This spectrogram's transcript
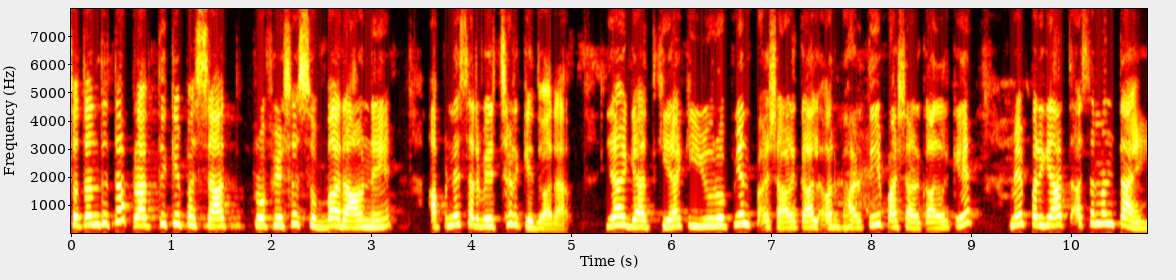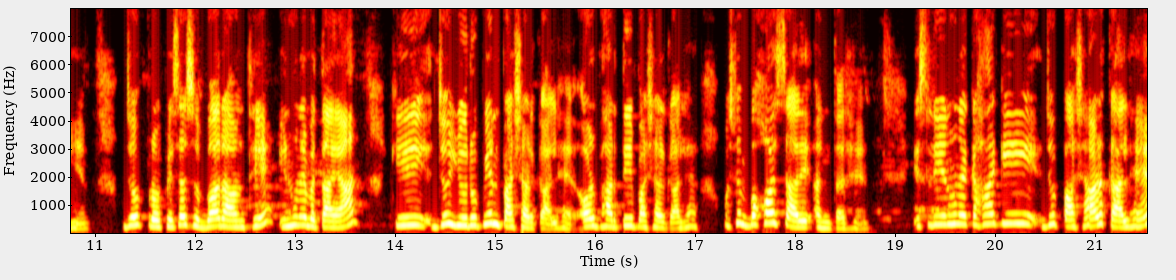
स्वतंत्रता प्राप्ति के पश्चात प्रोफेसर सुब्बा राव ने अपने सर्वेक्षण के द्वारा यह ज्ञात किया कि यूरोपियन पाषाण काल और भारतीय पाषाण काल के में पर्याप्त असमानताएँ हैं। जो प्रोफेसर सुब्बा राव थे, इन्होंने बताया कि जो यूरोपियन पाषाण काल है और भारतीय पाषाण काल है, उसमें बहुत सारे अंतर हैं। इसलिए इन्होंने कहा कि जो पाषाण काल है,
